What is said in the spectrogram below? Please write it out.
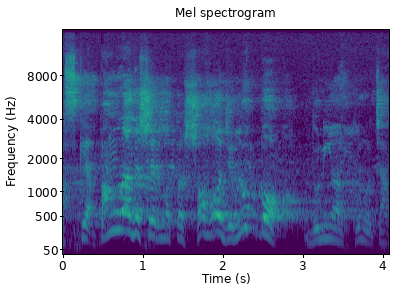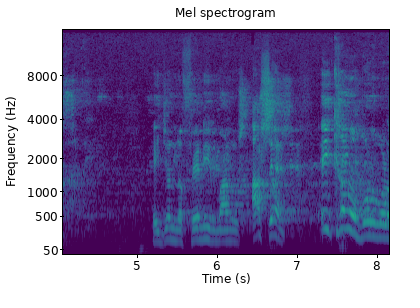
আজকে বাংলাদেশের মতো সহজ লুব্য দুনিয়ার কোনো জায়গা নেই। এই জন্য ফেনীর মানুষ আসেন, এইখানেও বড় বড়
